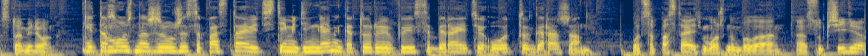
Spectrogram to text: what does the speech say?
100 миллионов. Это есть... можно же уже сопоставить с теми деньгами, которые вы собираете от горожан. Вот сопоставить можно было а, субсидию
